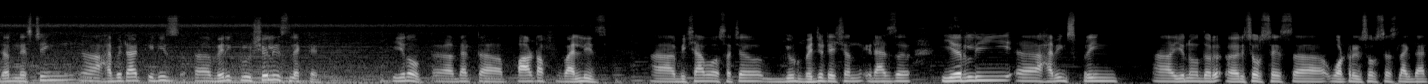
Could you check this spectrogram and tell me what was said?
their nesting uh, habitat it is uh, very crucially selected you know uh, that uh, part of valleys uh, which have such a good vegetation. It has a yearly uh, having spring, you know, the uh, resources, uh, water resources like that.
